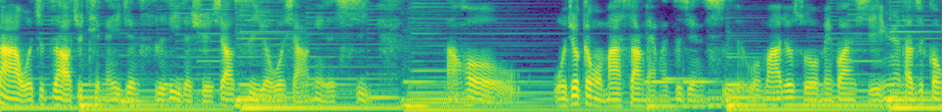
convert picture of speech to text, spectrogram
那我就只好去填了一间私立的学校，是有我想要念的系，然后。我就跟我妈商量了这件事，我妈就说没关系，因为她是公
